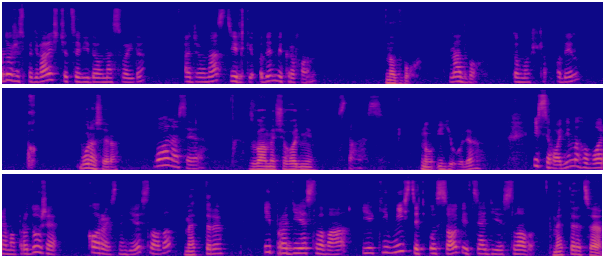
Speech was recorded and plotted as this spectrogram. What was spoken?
Я дуже сподіваюся, що це відео в нас вийде, адже у нас тільки один мікрофон На двох. на двох, тому що один Buonasera. Буанасера З вами сьогодні, Стас. ну, і Юля. І сьогодні ми говоримо про дуже корисне дієслово Метtere. і про дієслова, які містять у собі це дієслово. Метtere це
